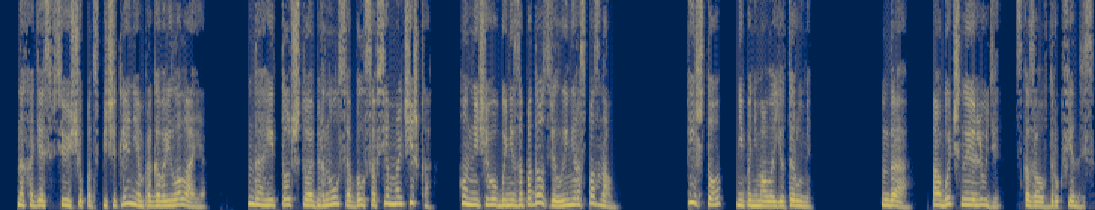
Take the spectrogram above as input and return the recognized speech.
– находясь все еще под впечатлением, проговорила Лая. Да и тот, что обернулся, был совсем мальчишка. Он ничего бы не заподозрил и не распознал. «И что?» – не понимала ее Теруми. «Да, обычные люди», – сказал вдруг Фенрис,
